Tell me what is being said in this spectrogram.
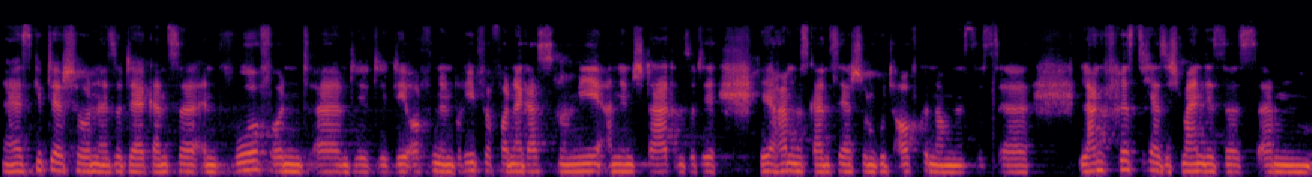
Ja, es gibt ja schon also der ganze Entwurf und äh, die, die, die, offenen Briefe von der Gastronomie an den Staat und so, die, die haben das Ganze ja schon gut aufgenommen. Das ist äh, langfristig, also ich meine, dieses ähm,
